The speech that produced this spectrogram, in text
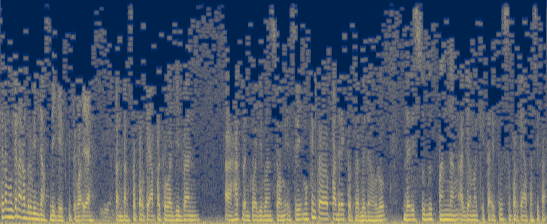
kita mungkin akan berbincang sedikit gitu Pak ya, iya. tentang seperti apa kewajiban uh, hak dan kewajiban suami istri. Mungkin ke Pak Direktur terlebih dahulu dari sudut pandang agama kita itu seperti apa sih Pak?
